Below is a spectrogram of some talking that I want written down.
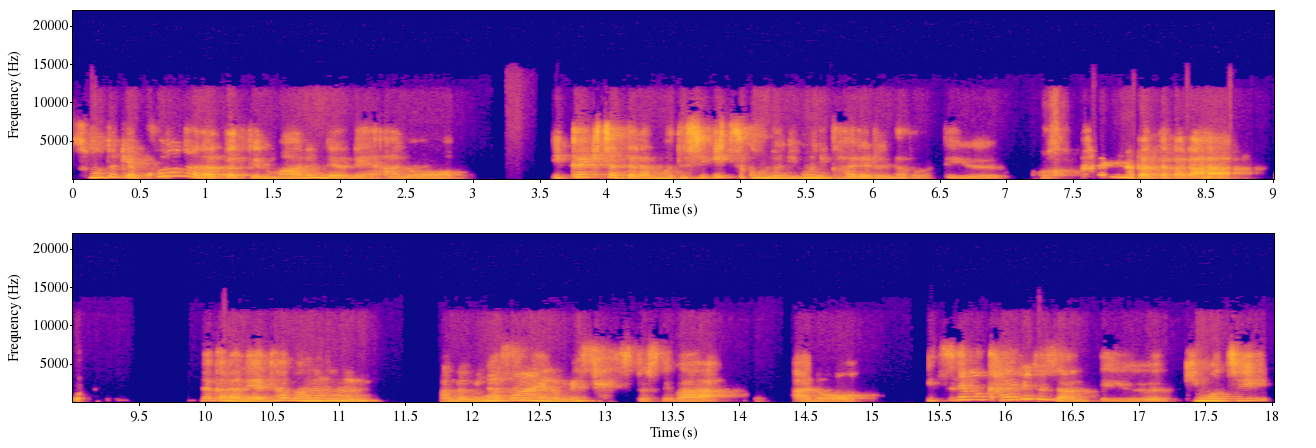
その時はコロナだったっていうのもあるんだよね。あの、一回来ちゃったらもう私いつ今度日本に帰れるんだろうっていう、帰れなかったから、だからね、多分、あの、皆さんへのメッセージとしては、あの、いつでも帰れるじゃんっていう気持ち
